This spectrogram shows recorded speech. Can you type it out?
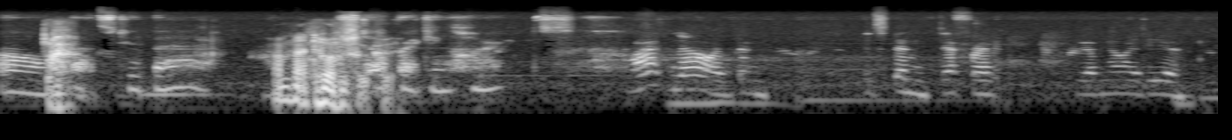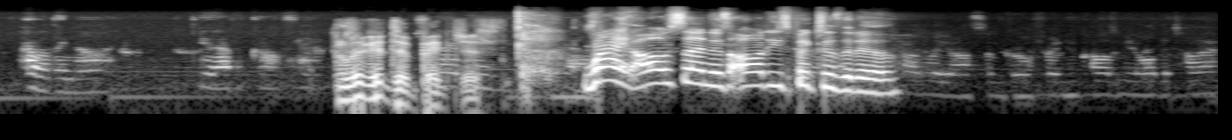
Oh, that's too bad. I'm not doing so Still good. breaking hearts. What? No, I've been. It's been different. You have no idea. Probably not. You have a girlfriend. Look at the pictures. Right. All of a sudden, there's all these pictures of them. Probably awesome girlfriend who calls me all the time.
